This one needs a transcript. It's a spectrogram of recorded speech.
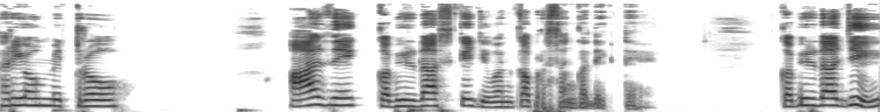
हरिओम मित्रों, आज एक कबीरदास के जीवन का प्रसंग देखते हैं। कबीरदास जी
